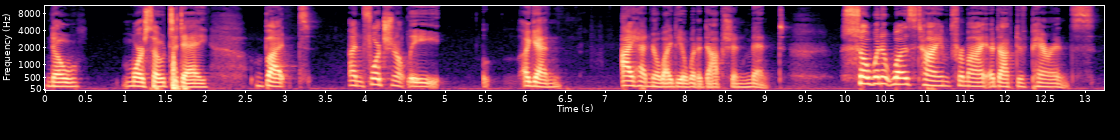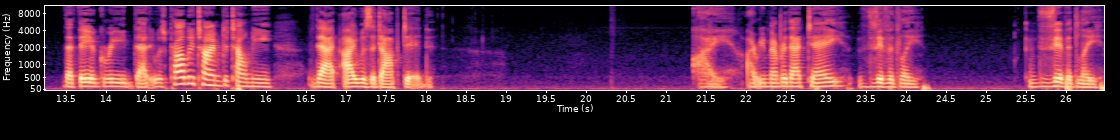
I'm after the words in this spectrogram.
know more so today. But unfortunately, again, I had no idea what adoption meant. So when it was time for my adoptive parents that they agreed that it was probably time to tell me that I was adopted, I I remember that day vividly. Vividly.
